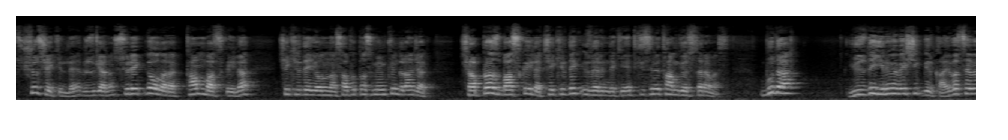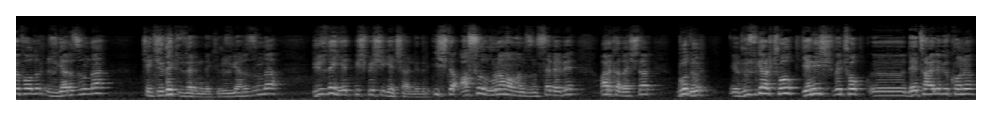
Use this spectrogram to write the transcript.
şu şekilde rüzgarın sürekli olarak tam baskıyla çekirdeği yolundan sapıtması mümkündür ancak çapraz baskıyla çekirdek üzerindeki etkisini tam gösteremez. Bu da %25'lik bir kayba sebep olur rüzgar hızında. Çekirdek üzerindeki rüzgar hızında %75'i geçerlidir. İşte asıl vuramamanızın sebebi arkadaşlar budur. E, rüzgar çok geniş ve çok e, detaylı bir konu.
